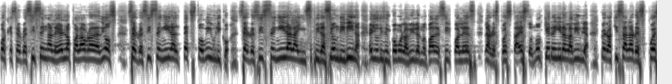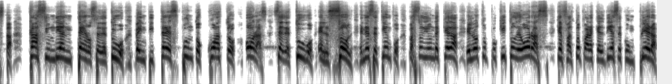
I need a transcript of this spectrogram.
Porque se resisten a leer la palabra de Dios, se resisten a ir al texto bíblico, se resisten a ir a la inspiración divina. Ellos dicen cómo la Biblia nos va a decir cuál es la respuesta a esto. No quieren ir a la Biblia, pero aquí está la respuesta. Casi un día entero se detuvo, 23.4 horas se detuvo el sol en ese tiempo. Pastor, ¿y dónde queda el otro poquito de horas que faltó para que el día se cumpliera,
